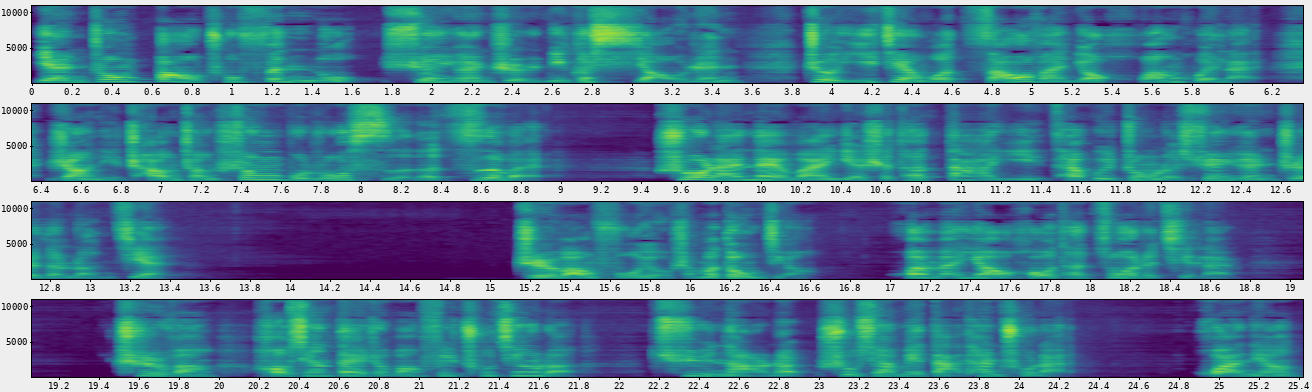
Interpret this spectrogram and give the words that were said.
眼中爆出愤怒：“轩辕志，你个小人！这一剑我早晚要还回来，让你尝尝生不如死的滋味。”说来那晚也是他大意，才会中了轩辕志的冷箭。智王府有什么动静？换完药后，他坐了起来。赤王好像带着王妃出京了，去哪儿了？属下没打探出来。花娘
